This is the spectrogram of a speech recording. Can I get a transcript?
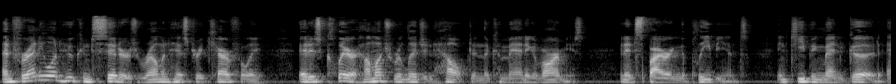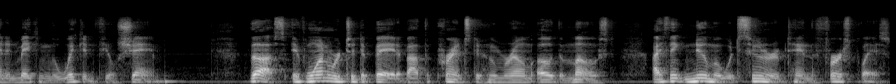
And for anyone who considers Roman history carefully, it is clear how much religion helped in the commanding of armies, in inspiring the plebeians, in keeping men good, and in making the wicked feel shame. Thus, if one were to debate about the prince to whom Rome owed the most, I think Numa would sooner obtain the first place.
